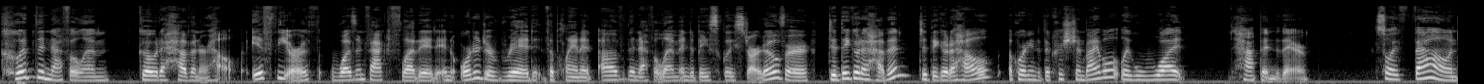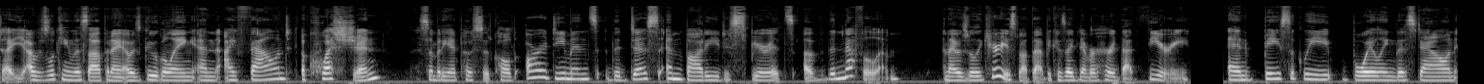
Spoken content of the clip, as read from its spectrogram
Could the Nephilim go to heaven or hell? If the earth was in fact flooded in order to rid the planet of the Nephilim and to basically start over, did they go to heaven? Did they go to hell according to the Christian Bible? Like, what happened there? So I found, I, I was looking this up and I, I was Googling, and I found a question somebody had posted called Are Demons the Disembodied Spirits of the Nephilim? And I was really curious about that because I'd never heard that theory. And basically, boiling this down,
